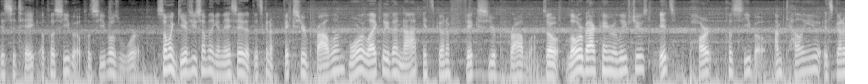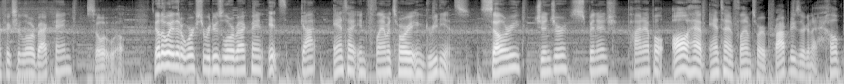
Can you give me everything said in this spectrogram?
is to take a placebo. Placebos work. Someone gives you something and they say that it's going to fix your problem. More likely than not, it's going to fix your problem. So, lower back pain relief juice, it's part placebo. I'm telling you, it's going to fix your lower back pain, so it will. The other way that it works to reduce lower back pain, it's got anti-inflammatory ingredients. Celery, ginger, spinach, pineapple all have anti-inflammatory properties that are to help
